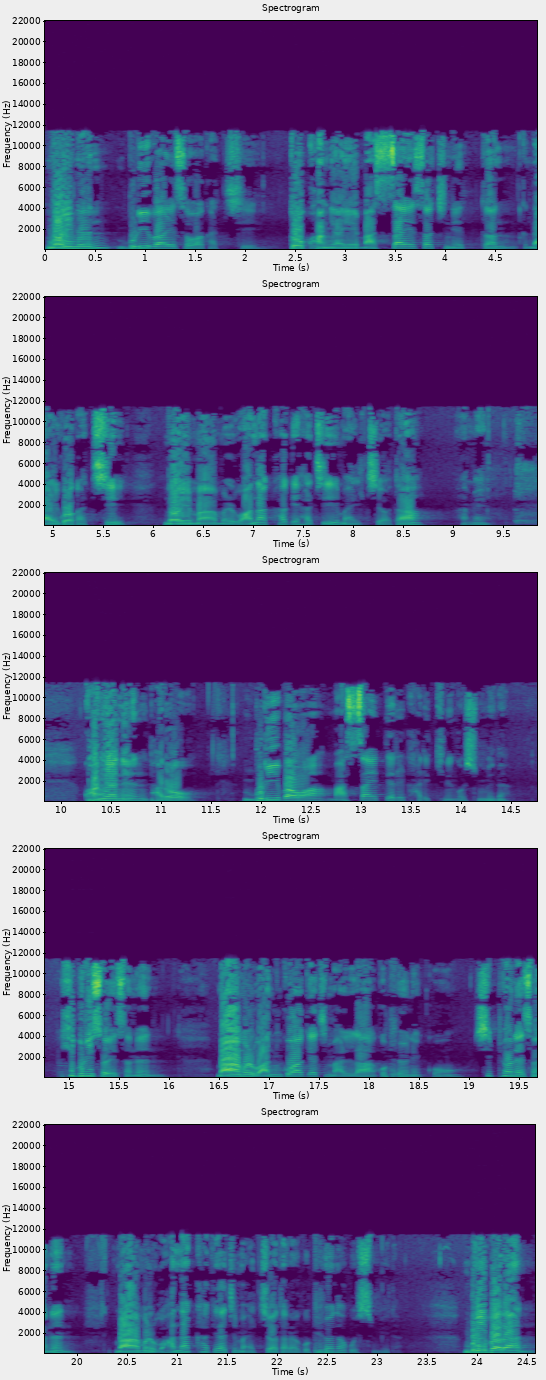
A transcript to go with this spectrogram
너희는 무리바에서와 같이 또 광야의 마사에서 지냈던 날과 같이 너의 마음을 완악하게 하지 말지어다. 아멘. 광야는 바로 무리바와 마사의 때를 가리키는 것입니다. 히브리서에서는 마음을 완고하게 하지 말라고 표현했고 시편에서는 마음을 완악하게 하지 말지어다라고 표현하고 있습니다. 무리바란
